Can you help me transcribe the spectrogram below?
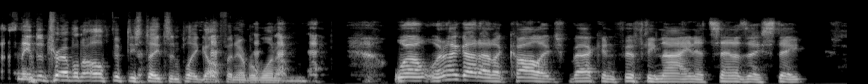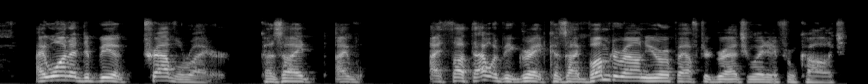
I need to travel to all 50 states and play golf in every one of them. Well, when I got out of college back in 59 at San Jose State, I wanted to be a travel writer because I, I, I thought that would be great because I bummed around Europe after graduating from college.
